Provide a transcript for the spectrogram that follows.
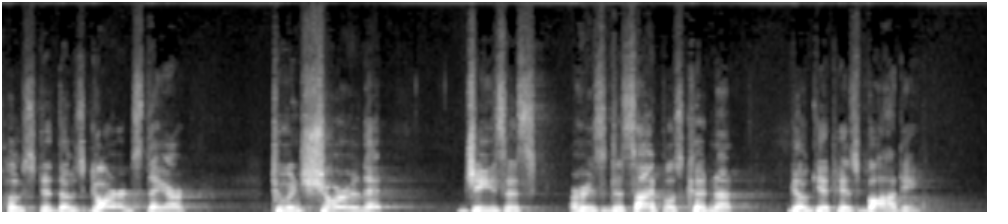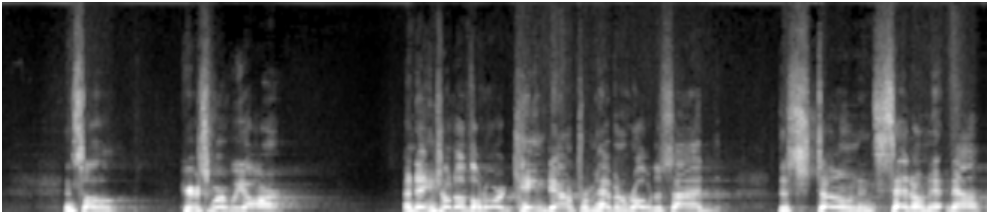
posted those guards there to ensure that Jesus or his disciples could not go get his body. And so Here's where we are. An angel of the Lord came down from heaven, rolled aside the stone, and sat on it. Now,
